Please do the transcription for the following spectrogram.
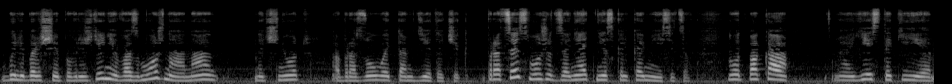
были большие повреждения, возможно, она начнет образовывать там деточек. Процесс может занять несколько месяцев. Но вот пока а, есть такие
